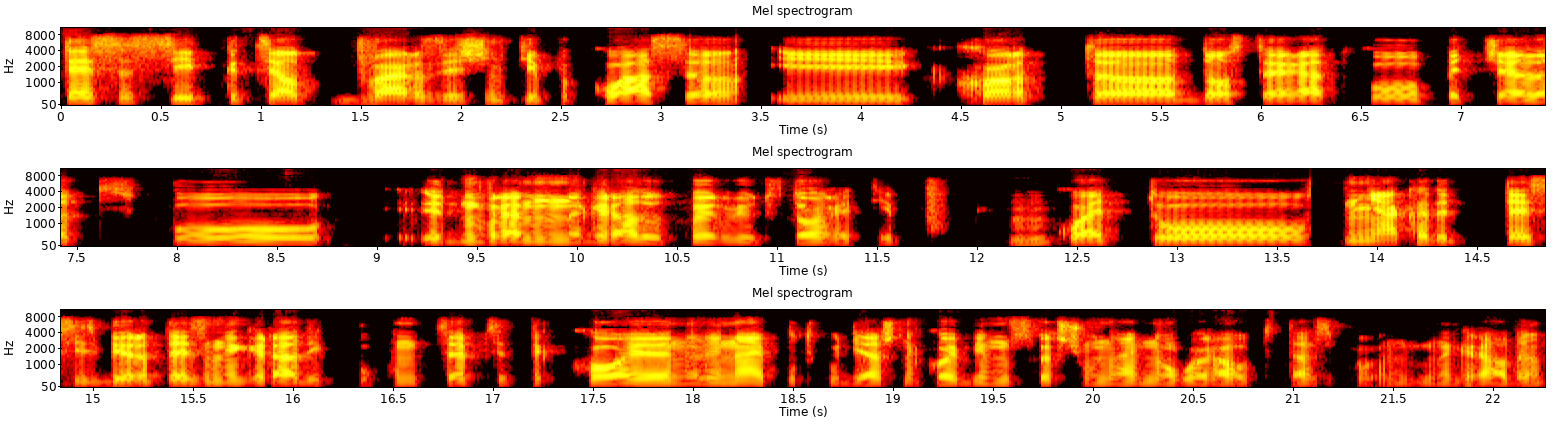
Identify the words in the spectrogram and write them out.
те са си цяло два различни типа класа и хората доста рядко печелят по едновременно награда от първи и от втория тип, mm-hmm. което някъде те си избират тези награди по концепцията кой е нали, най-подходящ, на кой би му свършил най-много работа тази награда.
